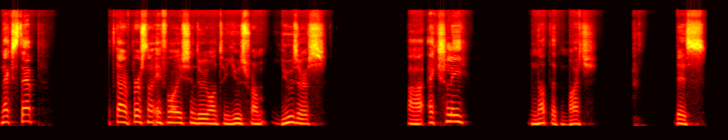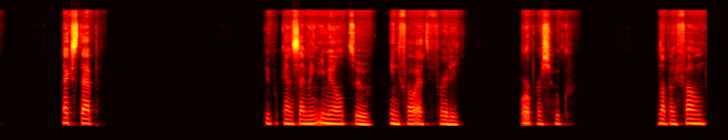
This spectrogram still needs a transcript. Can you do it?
Next step, what kind of personal information do we want to use from users? Uh, actually, not that much. This. Next step, people can send me an email to info at Ferdy Korpershoek, not by phone.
